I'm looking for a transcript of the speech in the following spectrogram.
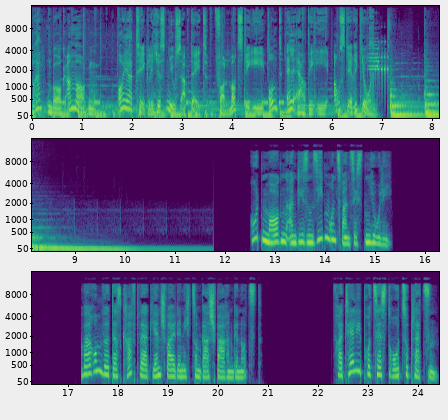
Brandenburg am Morgen. Euer tägliches News-Update von mods.de und lr.de aus der Region. Guten Morgen an diesem 27. Juli. Warum wird das Kraftwerk Jenschwalde nicht zum Gassparen genutzt? Fratelli-Prozess droht zu platzen.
